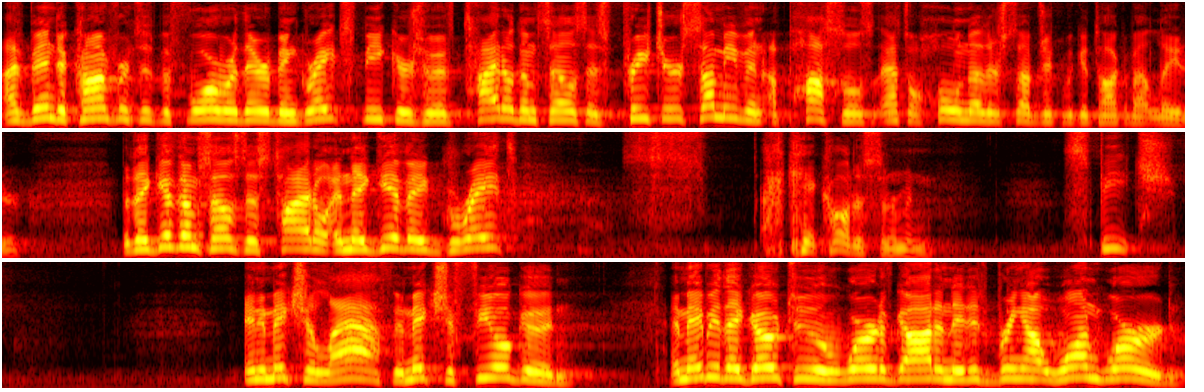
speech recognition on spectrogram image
I've been to conferences before where there have been great speakers who have titled themselves as preachers, some even apostles. That's a whole other subject we could talk about later. But they give themselves this title and they give a great, I can't call it a sermon, speech. And it makes you laugh, it makes you feel good. And maybe they go to the Word of God and they just bring out one word.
